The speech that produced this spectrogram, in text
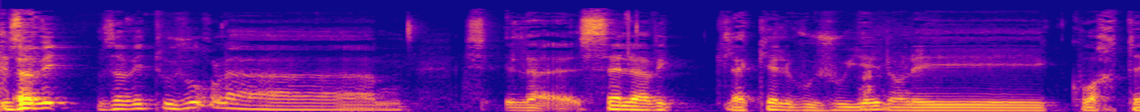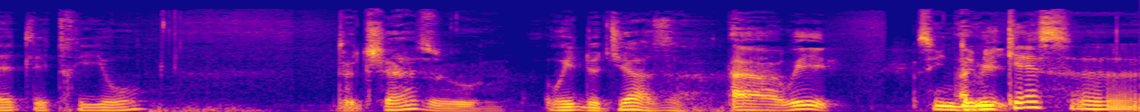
Vous avez, vous avez toujours la, la- celle avec laquelle vous jouiez dans les quartets, les trios? De jazz ou? Oui, de jazz. Ah oui, C'est une Ah oui. demi-caisse euh,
